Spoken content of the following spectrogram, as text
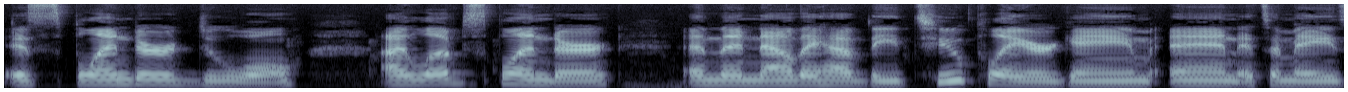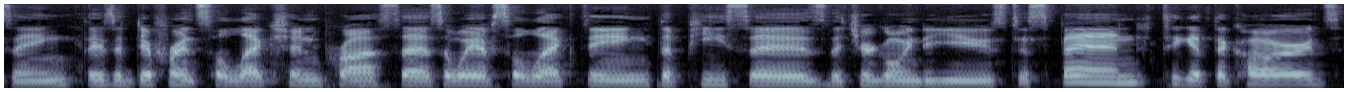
is Splendor Duel. I loved Splendor. And then now they have the two player game, and it's amazing. There's a different selection process, a way of selecting the pieces that you're going to use to spend to get the cards.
